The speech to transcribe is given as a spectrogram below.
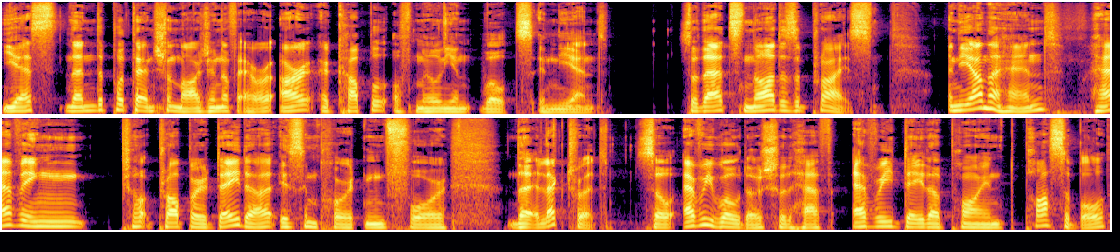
yes, then the potential margin of error are a couple of million votes in the end. So that's not a surprise. On the other hand, having pro- proper data is important for the electorate. So every voter should have every data point possible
